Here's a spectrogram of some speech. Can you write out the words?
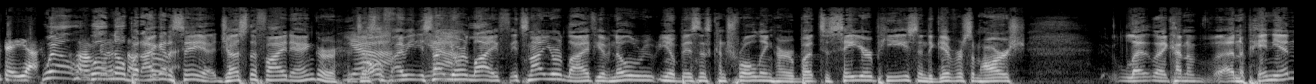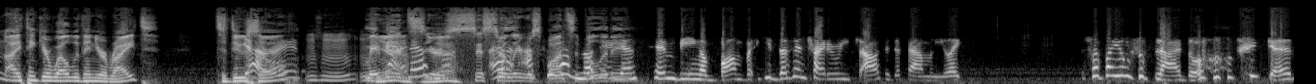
Okay, yeah. Well, I'm well, no, but I gotta say, justified anger. Yeah. Justif- I mean, it's not your life. It's not your life. You have no, you know, business controlling her. But to say your piece and to give her some harsh, like, kind of an opinion, I think you're well within your right to do yeah, so. right? Mm-hmm. Maybe Yeah. it's your Yeah. sisterly I actually have responsibility. nothing against him being a bum, but he doesn't try to reach out to the family. Like, siya pa yung suplado. Get?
